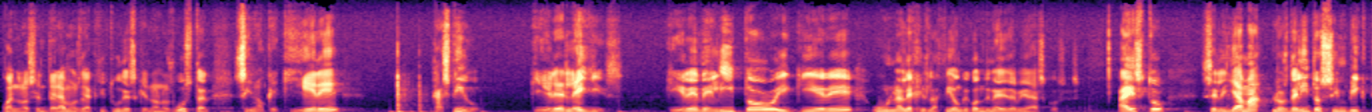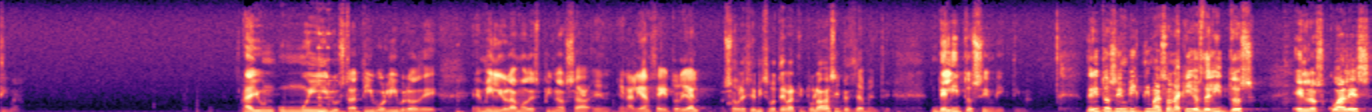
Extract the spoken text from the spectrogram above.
cuando nos enteramos de actitudes que no nos gustan, sino que quiere castigo, quiere leyes, quiere delito y quiere una legislación que condene determinadas cosas. A esto se le llama los delitos sin víctima. Hay un, muy ilustrativo libro de Emilio Lamo de Espinosa en, Alianza Editorial sobre ese mismo tema, titulado así precisamente, Delitos sin víctima. Delitos sin víctima son aquellos delitos en los cuales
